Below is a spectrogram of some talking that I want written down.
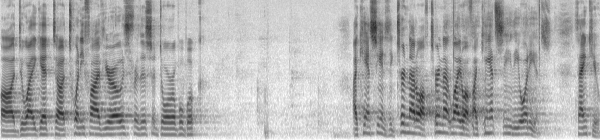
Uh, do I get uh, 25 euros for this adorable book? I can't see anything. Turn that off. Turn that light off. I can't see the audience. Thank you.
